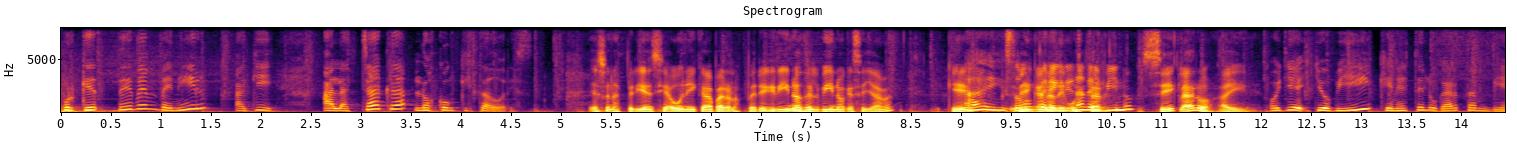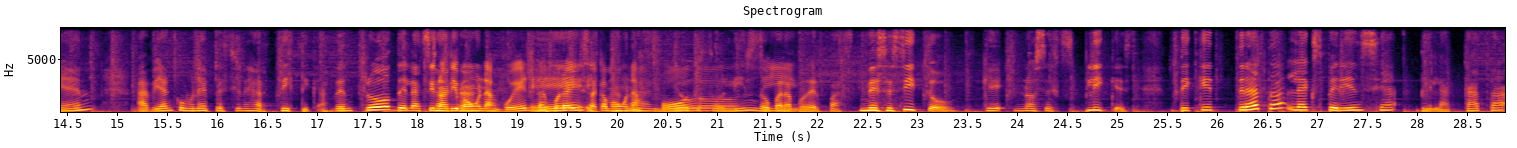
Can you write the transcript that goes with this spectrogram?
porque deben venir aquí a la chacra los conquistadores. Es una experiencia única para los peregrinos del vino que se llama. Que Ay, somos vengan a peregrinas del vino. Sí, claro. Oye, yo vi que en este lugar también habían como unas expresiones artísticas dentro de la Si nos dimos unas vueltas por ahí, Eh, sacamos unas fotos. lindo sí. para poder pasar. Necesito que nos expliques de qué trata la experiencia de la cata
